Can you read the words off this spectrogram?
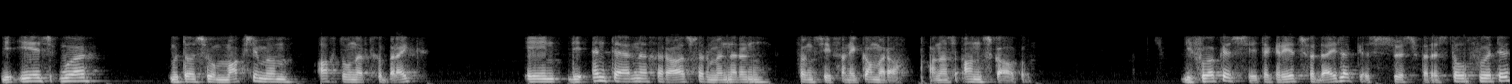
Die ISO moet ons so maksimum 800 gebruik en die interne geraasvermindering funksie van die kamera gaan ons aanskakel. Die fokus het ek reeds verduidelik is soos vir 'n stilfoto.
